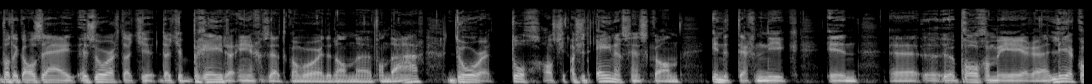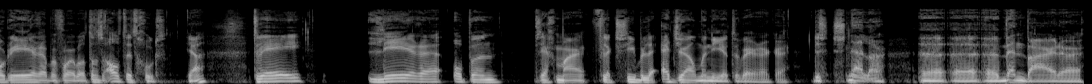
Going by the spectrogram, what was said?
Wat ik al zei, zorg dat je, dat je breder ingezet kan worden dan eh, vandaag. Door toch, als je, als je het enigszins kan, in de techniek, in eh, eh, programmeren, leer coderen bijvoorbeeld. Dat is altijd goed. Ja? Twee, leren op een zeg maar flexibele, agile manier te werken. Dus sneller. wendbaarder.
